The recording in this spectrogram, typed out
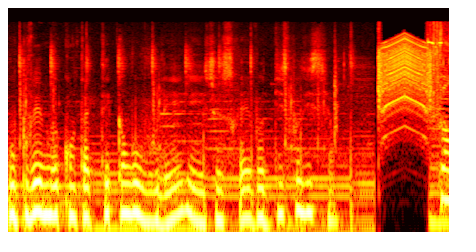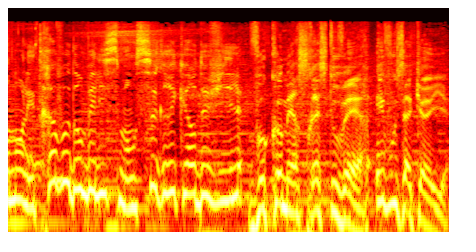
Vous pouvez me contacter quand vous voulez et je serai à votre disposition. Pendant les travaux d'embellissement Segré Cœur de Ville, Vos commerces restent ouverts et vous accueillent.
